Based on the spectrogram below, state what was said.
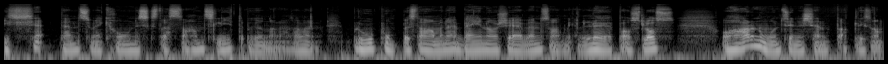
ikke den som er kronisk stressa. Han sliter av det. Sammen. Blod pumpes til armene, beina og kjeven, sånn at vi kan løpe og slåss. Og har du noensinne kjent at liksom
